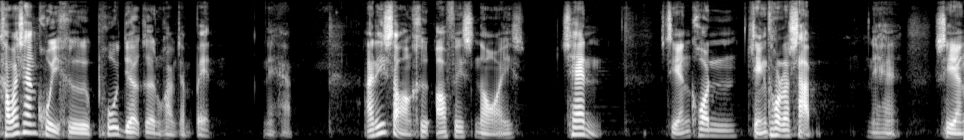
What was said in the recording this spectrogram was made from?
คำว่าช่างคุยคือพูดเยอะเกินความจำเป็นนะครับ อันที่ 2 คือ office noise เช่น เสียงคนเสียงโทรศัพท์นะฮะเสียง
